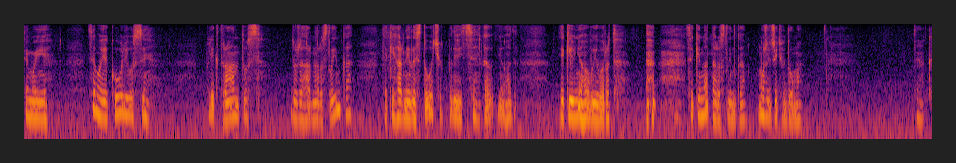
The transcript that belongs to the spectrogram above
Це мої, це мої коліуси, пліктрантус. Дуже гарна рослинка. Такий гарний листочок. Подивіться, яка в нього, який в нього виворот. Це кімнатна рослинка. Може жити вдома. Так.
